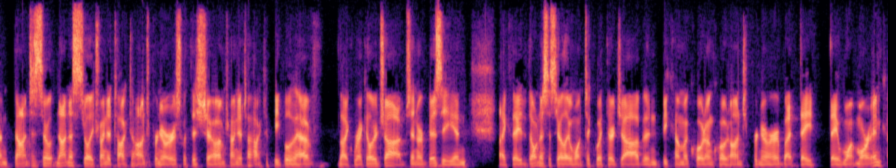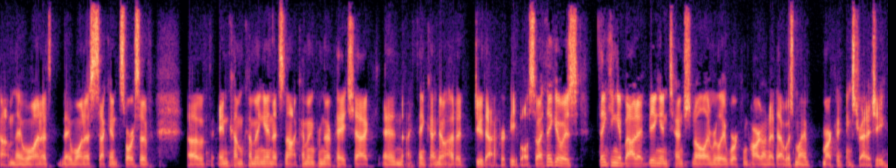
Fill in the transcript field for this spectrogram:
I'm not necessarily not necessarily trying to talk to entrepreneurs with this show. I'm trying to talk to people who have like regular jobs and are busy and like they don't necessarily want to quit their job and become a quote unquote entrepreneur, but they they want more income. They want a they want a second source of of income coming in that's not coming from their paycheck. And I think I know how to do that for people. So I think it was thinking about it, being intentional, and really working hard on it. That was my marketing strategy.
